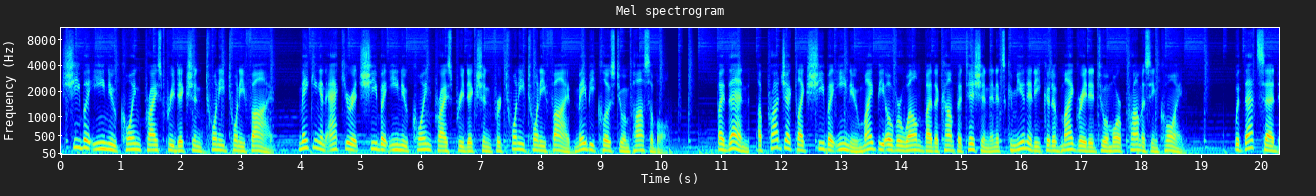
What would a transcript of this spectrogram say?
Shiba Inu Coin Price Prediction 2025 Making an accurate Shiba Inu coin price prediction for 2025 may be close to impossible. By then, a project like Shiba Inu might be overwhelmed by the competition and its community could have migrated to a more promising coin. With that said,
